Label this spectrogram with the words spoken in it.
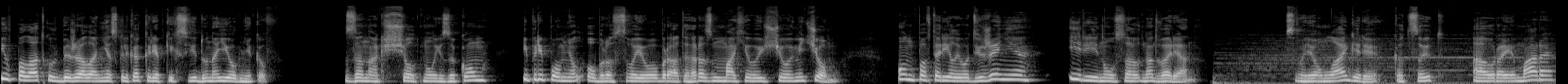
и в палатку вбежало несколько крепких с виду наемников. Занак щелкнул языком и припомнил образ своего брата, размахивающего мечом. Он повторил его движение и ринулся на дворян. В своем лагере Кацит, Аура и Маре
